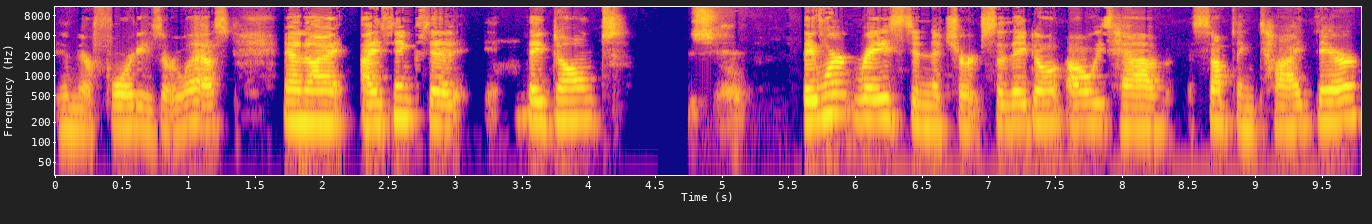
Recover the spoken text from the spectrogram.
in their 40s or less. And I, I think that they don't, so. they weren't raised in the church, so they don't always have something tied there.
